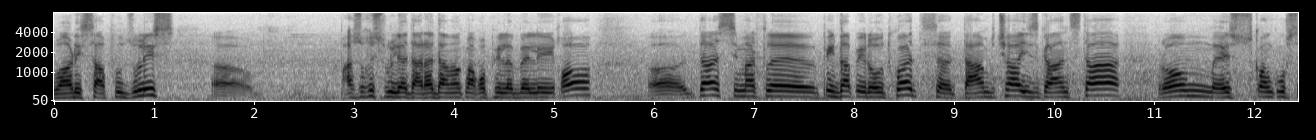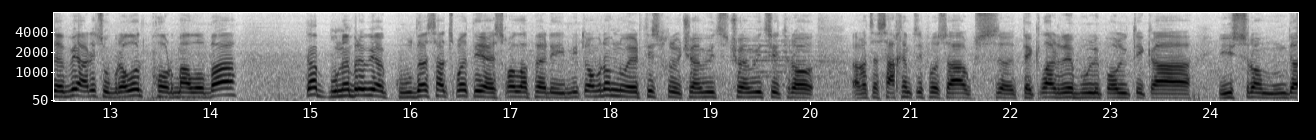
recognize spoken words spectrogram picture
უარი საფუძვლის პასუხი სრულიად არადამაკმაყოფილებელი იყო და სიმართლე პირდაპირ ვთქვათ, დამრჩა ის განცდა, რომ ეს კონკურსები არის უბრალოდ ფორმალობა და ბუნებრივია გულდასაწყვეტია ეს ყველაფერი, იმიტომ რომ ნუ ერთის მხრივ ჩვენ ვიცით, ჩვენ ვიცით, რომ რაღაცა სახელმწიფოს აქვს დეკლარირებული პოლიტიკა ის რომ უნდა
